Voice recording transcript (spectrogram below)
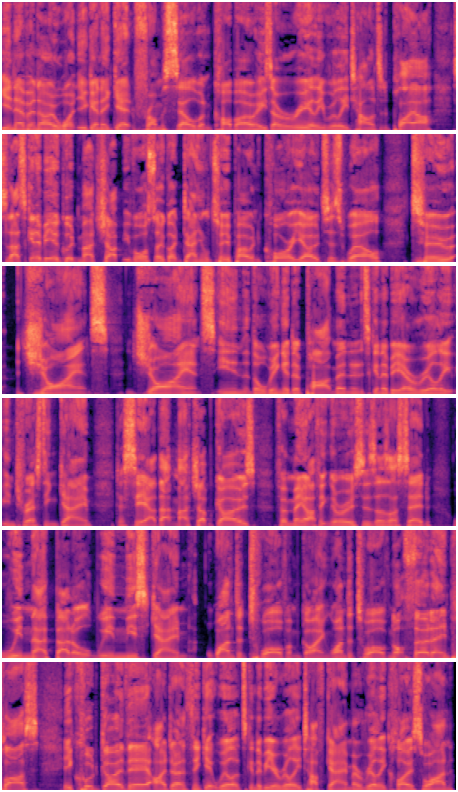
You never know what you're going to get from Selwyn Cobbo. He's a really, really talented player. So that's going to be a good matchup. You've also got Daniel Tupou and Corey Oates as well. Two giants, giants in the winger department. And it's going to be a really interesting game to see how that matchup goes. For me, I think the Roosters, as I said, win that battle, win this game. 1 to 12, I'm going 1 to 12, not 13 plus. It could go there. I don't think it will. It's going to be a really tough game, a really close one.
